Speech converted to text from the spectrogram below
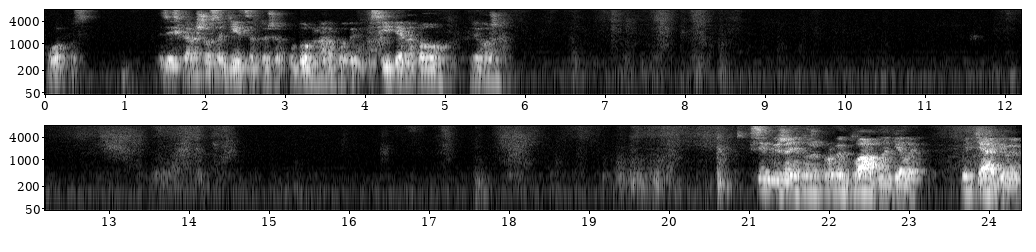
корпус. Здесь хорошо садиться, тоже удобно работать, сидя на полу лежа. Все движения тоже пробуем плавно делать. Вытягиваем.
